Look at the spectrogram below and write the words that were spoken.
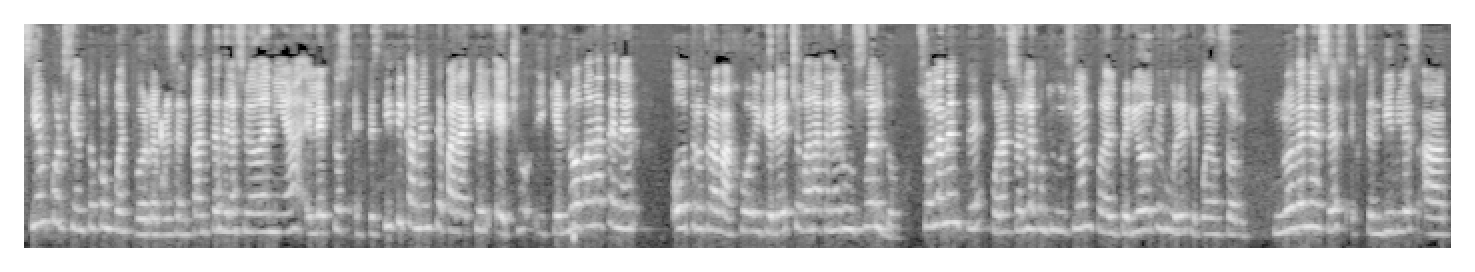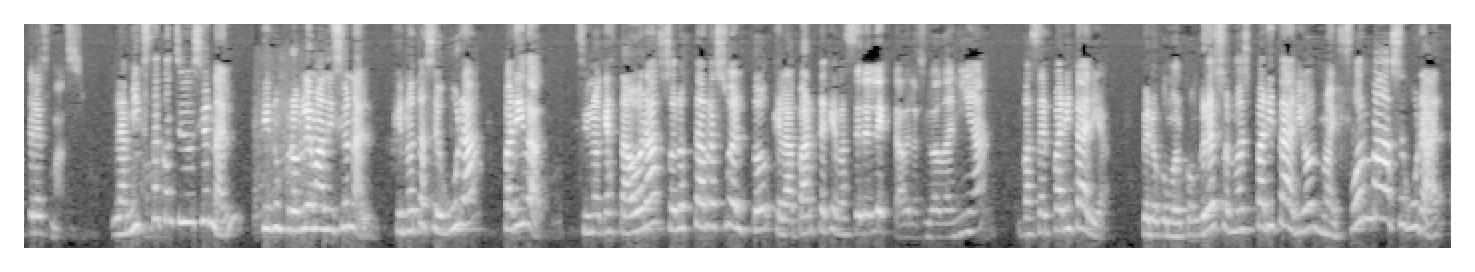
100% compuesta por representantes de la ciudadanía electos específicamente para aquel hecho y que no van a tener otro trabajo y que de hecho van a tener un sueldo solamente por hacer la constitución por el periodo que dure, que pueden ser nueve meses extendibles a tres más. La mixta constitucional tiene un problema adicional, que no te asegura paridad, sino que hasta ahora solo está resuelto que la parte que va a ser electa de la ciudadanía va a ser paritaria, pero como el Congreso no es paritario, no hay forma de asegurar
